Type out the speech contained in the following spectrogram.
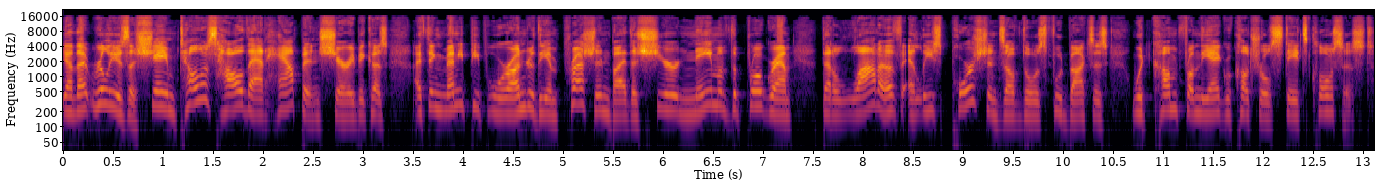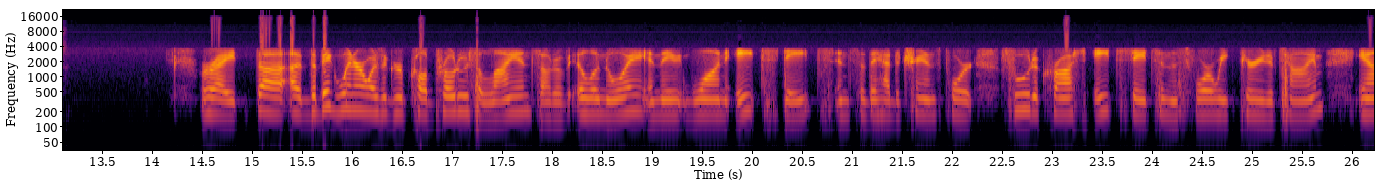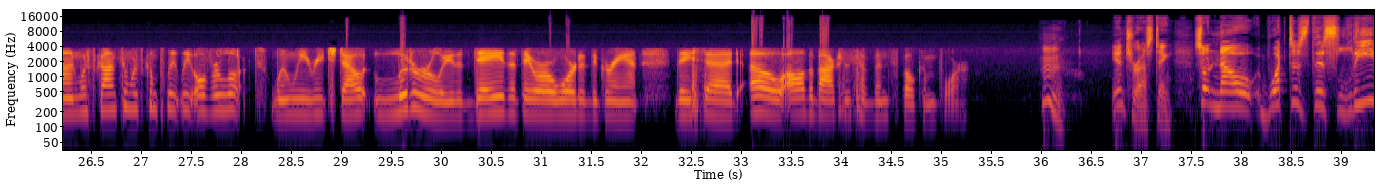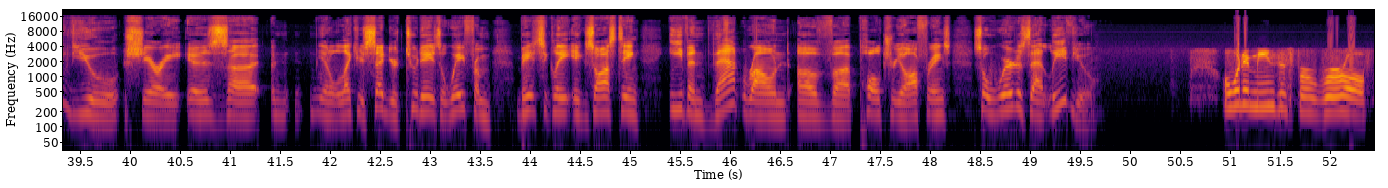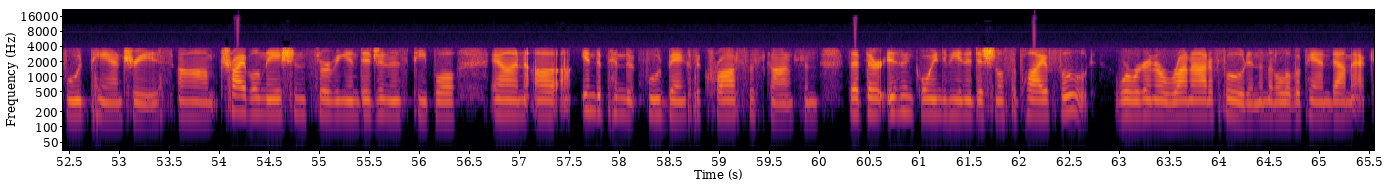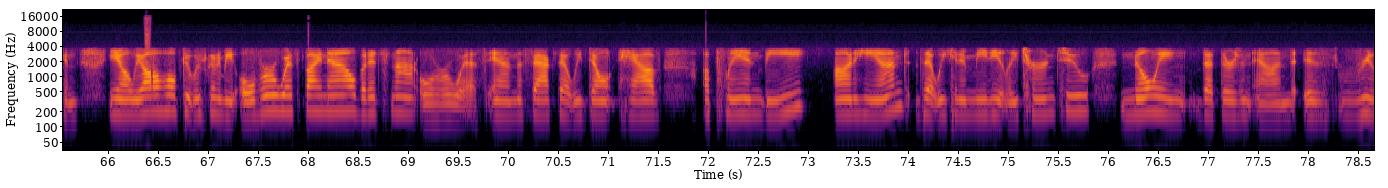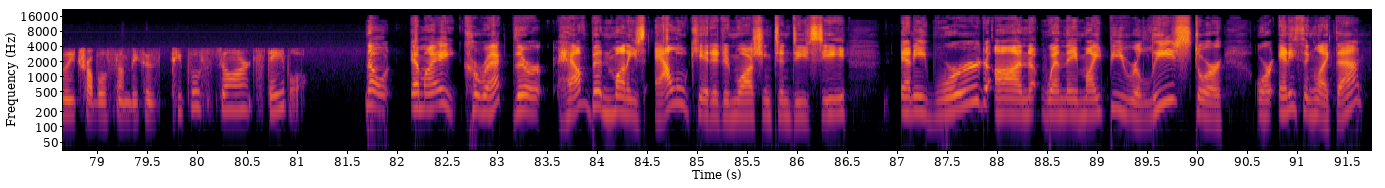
Yeah, that really is a shame. Tell us how that happened, Sherry, because I think many people were under the impression by the sheer name of the program that a lot of, at least portions of those food boxes would come from the agricultural states closest. Right. The uh, the big winner was a group called Produce Alliance out of Illinois, and they won eight states, and so they had to transport food across eight states in this four week period of time. And Wisconsin was completely overlooked when we reached out. Literally, the day that they were awarded the grant, they said, "Oh, all the boxes have been spoken for." Hmm. Interesting. So now, what does this leave you, Sherry? Is uh, you know, like you said, you're two days away from basically exhausting even that round of uh, poultry offerings. So where does that leave you? Well, what it means is for rural food pantries, um, tribal nations serving indigenous people, and uh, independent food banks across Wisconsin, that there isn't going to be an additional supply of food where we're going to run out of food in the middle of a pandemic. And, you know, we all hoped it was going to be over with by now, but it's not over with. And the fact that we don't have a plan B on hand that we can immediately turn to, knowing that there's an end, is really troublesome because people still aren't stable. Now, am I correct? There have been monies allocated in Washington, D.C. Any word on when they might be released or, or anything like that?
